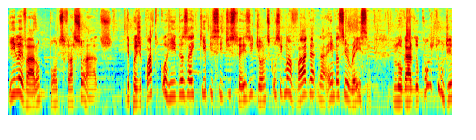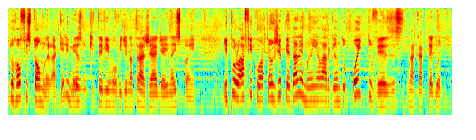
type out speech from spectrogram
e levaram pontos fracionados. Depois de quatro corridas, a equipe se desfez e Jones conseguiu uma vaga na Embassy Racing, no lugar do contundido Rolf Stommler, aquele mesmo que teve envolvido na tragédia aí na Espanha. E por lá ficou até o GP da Alemanha, largando oito vezes na categoria.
